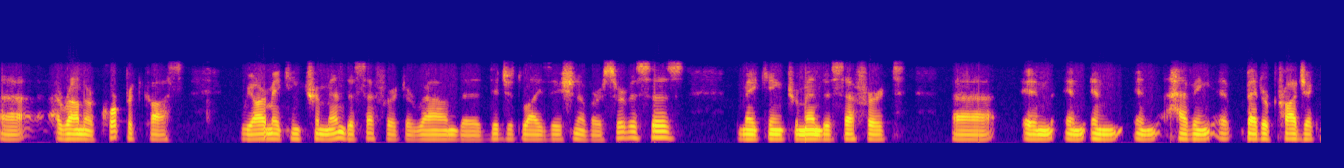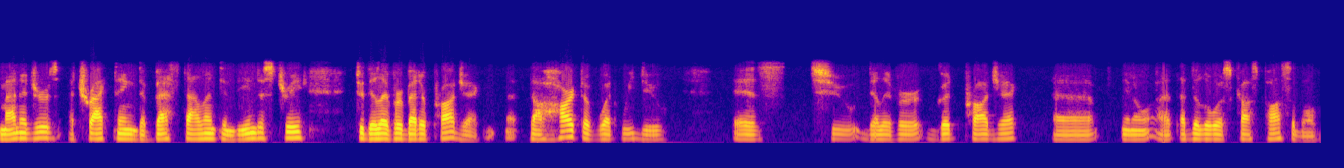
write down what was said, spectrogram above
uh, around our corporate costs, we are making tremendous effort around the digitalization of our services, making tremendous effort uh, in, in, in, in having better project managers, attracting the best talent in the industry to deliver better projects. The heart of what we do is to deliver good project, uh, you know, at, the lowest cost possible.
